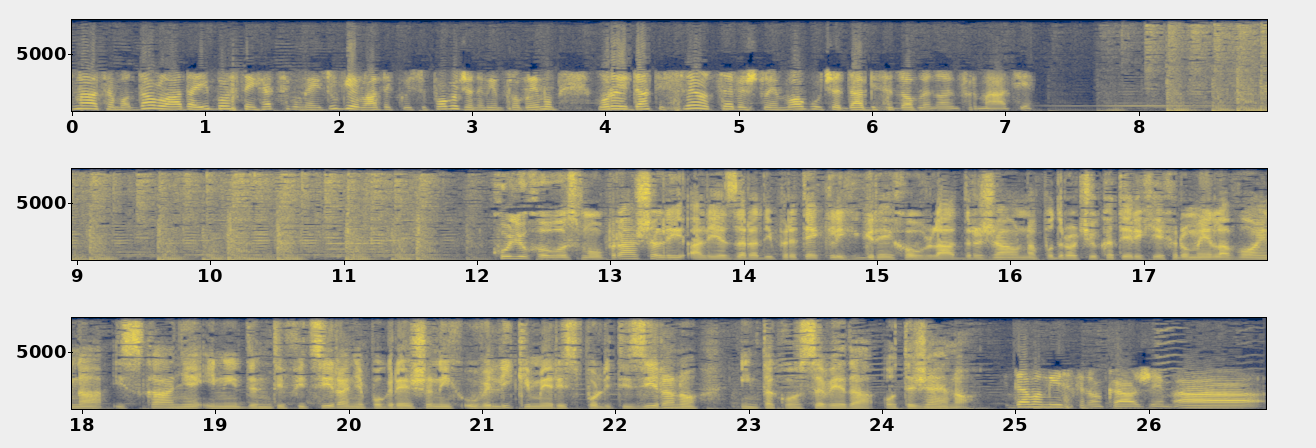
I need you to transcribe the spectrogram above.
smatramo da vlada i Bosne i Hercegovine i druge vlade koji su pogođene ovim problemom moraju dati sve od sebe što je moguće da bi se dobile nove informacije. Kuljuhovo smo vprašali, ali je zaradi preteklih grehov vlad držav, na področju katerih je hromela vojna, iskanje in identificiranje pogrešenih v veliki meri spolitizirano in tako seveda oteženo. Da vam iskreno kažem, a,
